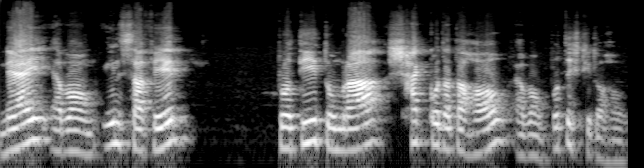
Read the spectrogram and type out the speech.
ন্যায় এবং ইনসাফের প্রতি তোমরা সাক্ষ্যদাতা হও এবং প্রতিষ্ঠিত হও।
